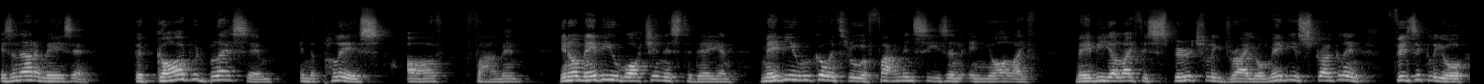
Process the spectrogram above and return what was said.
Isn't that amazing? That God would bless him in the place of famine. You know, maybe you're watching this today and maybe you were going through a famine season in your life. Maybe your life is spiritually dry, or maybe you're struggling physically or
